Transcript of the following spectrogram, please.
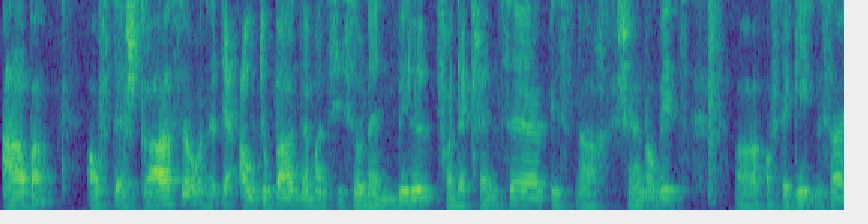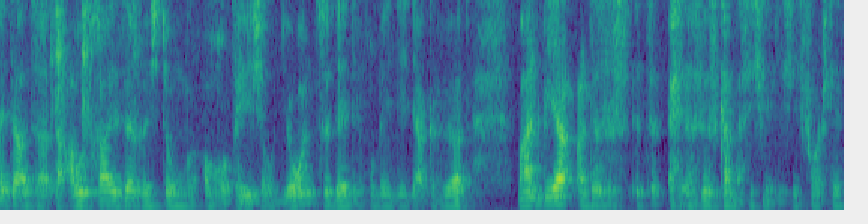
Aber auf der Straße oder der Autobahn, wenn man sie so nennen will, von der Grenze bis nach Tschernowitz, äh, auf der Gegenseite, also der Ausreise Richtung Europäische Union, zu der Rumänien ja gehört, waren wir, und das ist, das ist, kann man sich wirklich nicht vorstellen,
